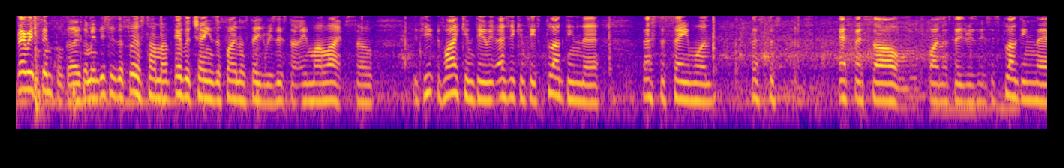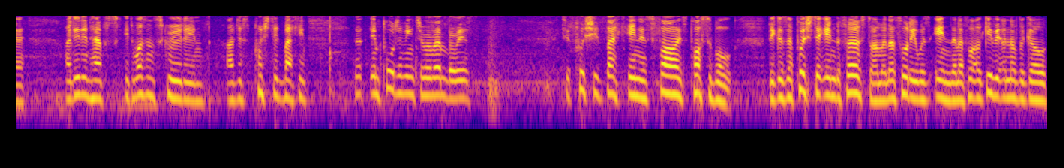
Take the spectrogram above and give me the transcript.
very simple, guys. I mean, this is the first time I've ever changed a final stage resistor in my life. So, if you if I can do it, as you can see, it's plugged in there. That's the same one. That's the FSR or final stage resistor. It's plugged in there. I didn't have it wasn't screwed in. I've just pushed it back in the important thing to remember is to push it back in as far as possible because I pushed it in the first time and I thought it was in then I thought I'll give it another go.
